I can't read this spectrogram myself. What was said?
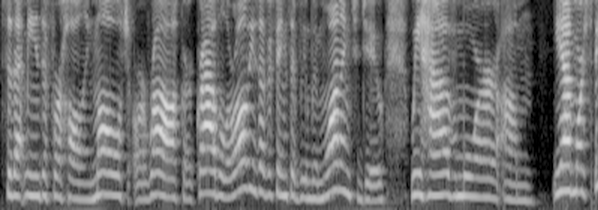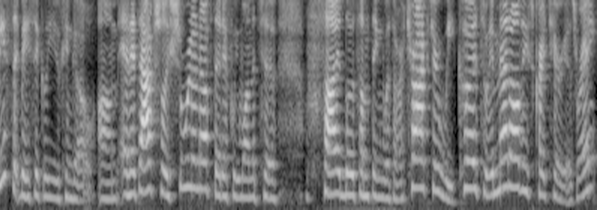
So that means if we're hauling mulch or rock or gravel or all these other things that we've been wanting to do, we have more. Um, you have more space that basically you can go. Um, and it's actually short enough that if we wanted to side load something with our tractor, we could. So it met all these criterias, right?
